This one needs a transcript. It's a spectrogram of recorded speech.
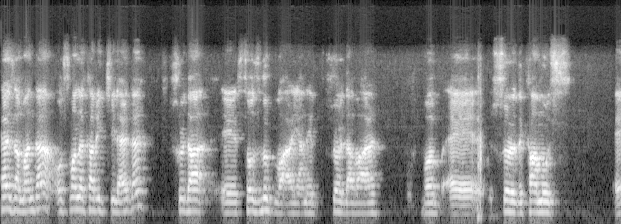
her zaman da Osmanlı tarihçilerde şurada e, sözlük var yani şurada var bu e, şurada kamus e,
